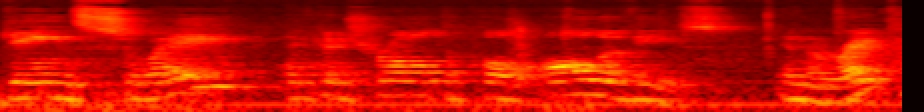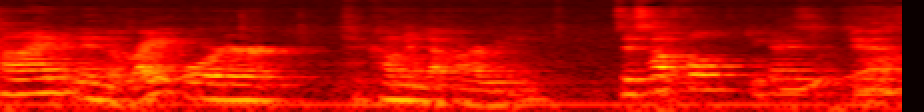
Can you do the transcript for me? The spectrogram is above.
gains sway and control to pull all of these in the right time and in the right order to come into harmony. Is this helpful? You guys? Yes.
